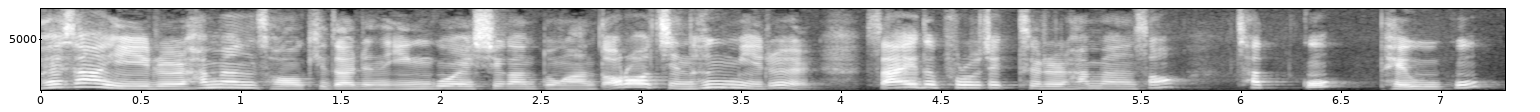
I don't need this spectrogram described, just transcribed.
회사 일을 하면서 기다리는 인고의 시간 동안 떨어진 흥미를 사이드 프로젝트를 하면서 찾고 배우고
